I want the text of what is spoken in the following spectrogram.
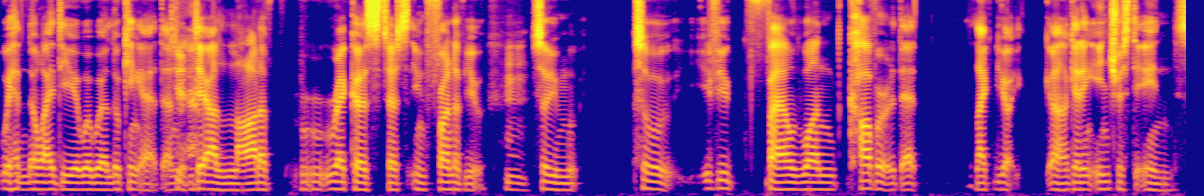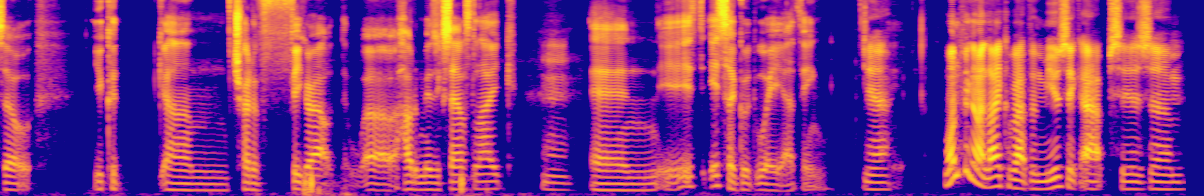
we have no idea what we're looking at and Yeah. there are a lot of r- records just in front of you Hmm. so you so if you found one cover that like you're uh, getting interested in so you could um, try to figure out uh, how the music sounds like Hmm. and it, it's a good way i think Yeah. One thing I like about the music apps is um,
